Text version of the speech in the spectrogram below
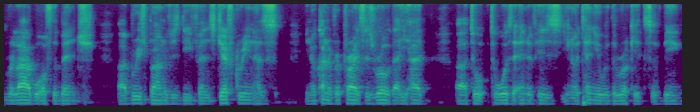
reliable off the bench. Uh, Bruce Brown with his defense. Jeff Green has you know kind of reprised his role that he had uh, to, towards the end of his you know tenure with the Rockets of being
